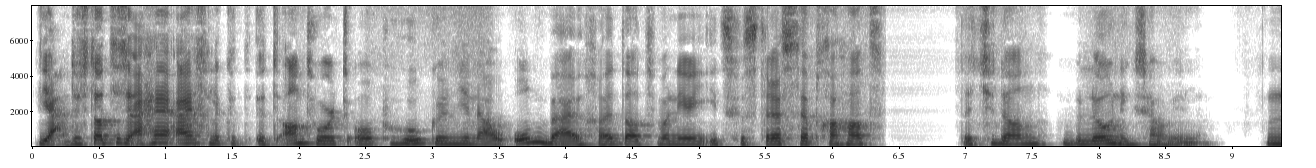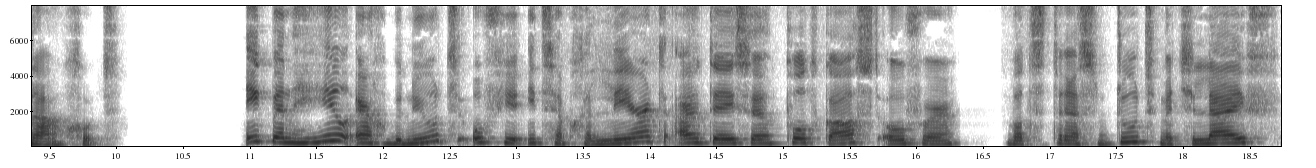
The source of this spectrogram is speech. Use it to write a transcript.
Ja, dus dat is eigenlijk het, het antwoord op hoe kun je nou ombuigen dat wanneer je iets gestrest hebt gehad, dat je dan beloning zou willen. Nou goed. Ik ben heel erg benieuwd of je iets hebt geleerd uit deze podcast over wat stress doet met je lijf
